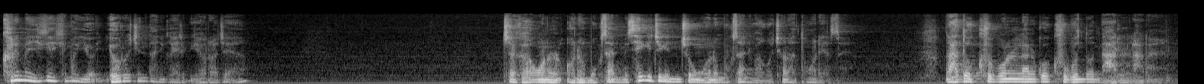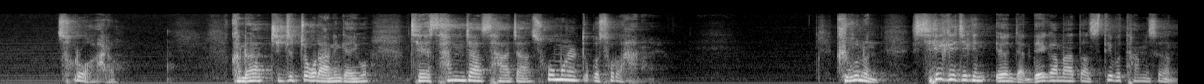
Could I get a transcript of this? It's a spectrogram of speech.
그러면 이게, 이게 막 열어진다니까 이렇게 열어져요. 제가 오늘 어느 목사님 세계적인 좋은 어느 목사님하고 전화 통화를 했어요 나도 그분을 알고 그분도 나를 알아요. 서로 알아. 그러나 직접적으로 아는 게 아니고 제3자 4자 소문을 듣고 서로 아는 그분은 세계적인 예언자. 내가 만났던 스티브 탐슨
